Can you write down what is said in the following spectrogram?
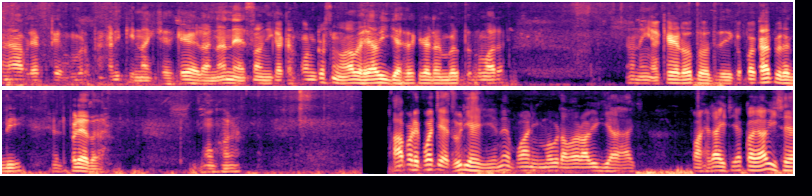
અને આપણે એક બર્તન ખડીકી નાખીએ, કેળાના. અને સ્વામી કાકા ફોન કરશું, હવે આવી ગયા છે કેળાના બર્તન તમારે અને અહીંયા ખેડો હતો કપા કાપી રાખી એટલે પડ્યા હતા આપણે પહોંચ્યા ધોરિયા ને, પાણી મગડા વાર આવી ગયા પાણી રાઈટ એક આવી છે.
